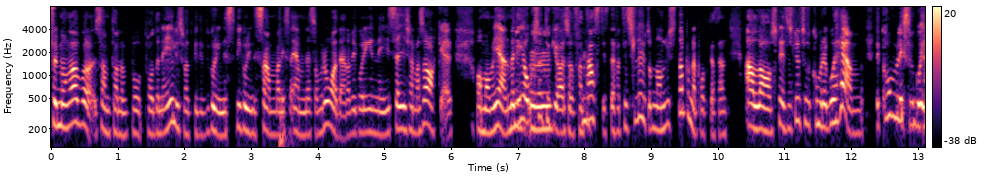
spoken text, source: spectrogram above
för många av våra samtal på podden är ju liksom att vi, vi, går, in i, vi går in i samma liksom ämnesområden och vi går in i, vi säger samma saker om och om igen. Men det är också Mm. tycker jag är så fantastiskt därför att till slut om någon lyssnar på den här podcasten, alla avsnitt, till slut så kommer det gå hem. Det kommer liksom gå in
